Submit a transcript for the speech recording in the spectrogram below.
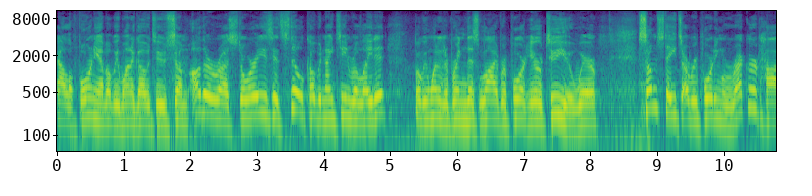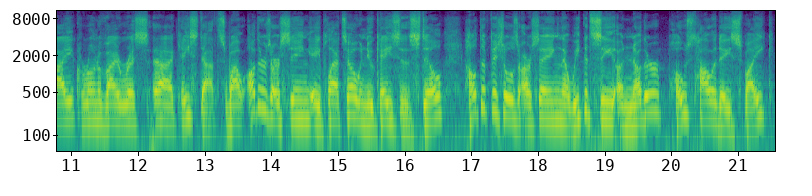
California, but we want to go to some other uh, stories. It's still COVID 19 related, but we wanted to bring this live report here to you where some states are reporting record high coronavirus uh, case deaths, while others are seeing a plateau in new cases. Still, health officials are saying that we could see another post holiday spike.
